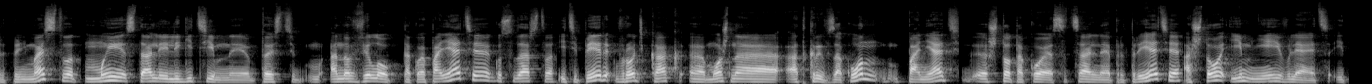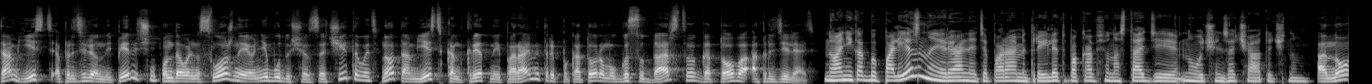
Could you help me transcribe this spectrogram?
предпринимательства. Мы стали легитимны, то есть оно ввело такое понятие государства, и теперь вроде как э, можно, открыв закон, понять, э, что такое социальное предприятие, а что им не является. И там есть определенный перечень, он довольно сложный, я его не буду сейчас зачитывать, но там есть конкретные параметры, по которому государство готово определять. Но они как бы полезные, реально, эти параметры, или это пока все на стадии, ну, очень зачаточном? Оно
